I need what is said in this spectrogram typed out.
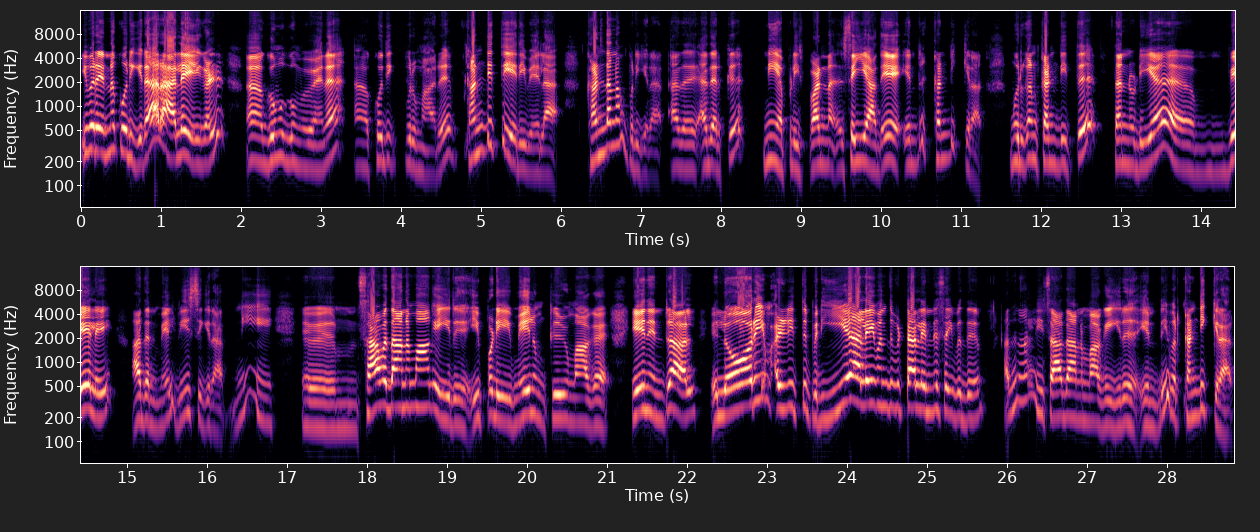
இவர் என்ன கூறுகிறார்? அலைகள் குமுகுமுவென அஹ், கொதிப்புறுமாறு கண்டித்து எரிவேலா கண்டனம் புரிகிறார். அது அதற்கு நீ அப்படி பண்ண செய்யாதே என்று கண்டிக்கிறார். முருகன் கண்டித்து தன்னுடைய வேலை அதன் மேல் வீசுகிறார். நீ சாவதானமாக இரு. இப்படி மேலும் கீழுமாக. ஏனென்றால் எல்லோரையும் அழித்து பெரிய அலை வந்து விட்டால் என்ன செய்வது? அதனால் நீ சாதாரணமாக இரு என்று இவர் கண்டிக்கிறார்.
